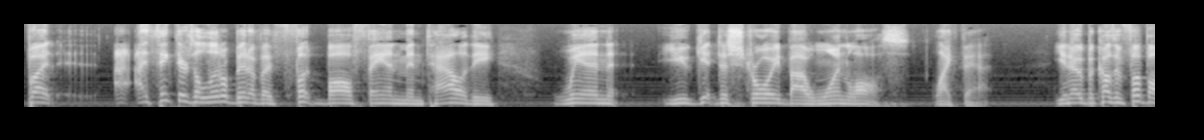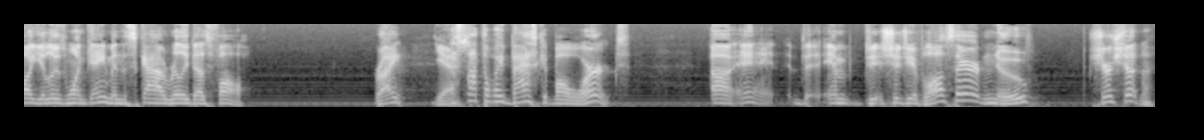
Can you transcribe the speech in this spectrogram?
But I, I think there's a little bit of a football fan mentality when you get destroyed by one loss like that. You know, because in football you lose one game and the sky really does fall. Right? Yes. That's not the way basketball works. Uh, and, and should you have lost there? No. Sure shouldn't have.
